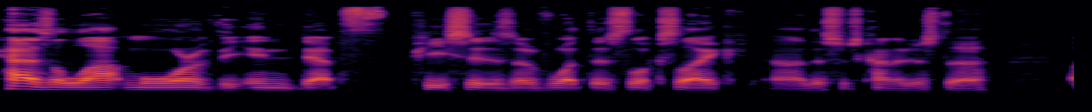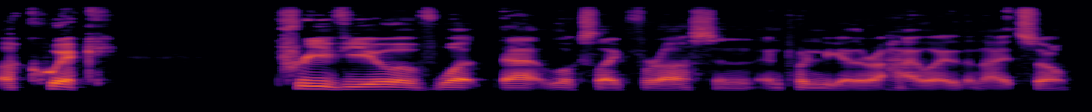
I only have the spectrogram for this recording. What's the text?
has a lot more of the in-depth pieces of what this looks like. Uh, this was kind of just a, a quick preview of what that looks like for us and, and putting together a highlight of the night. So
